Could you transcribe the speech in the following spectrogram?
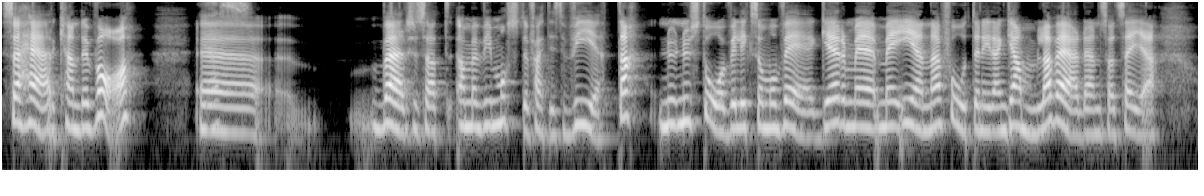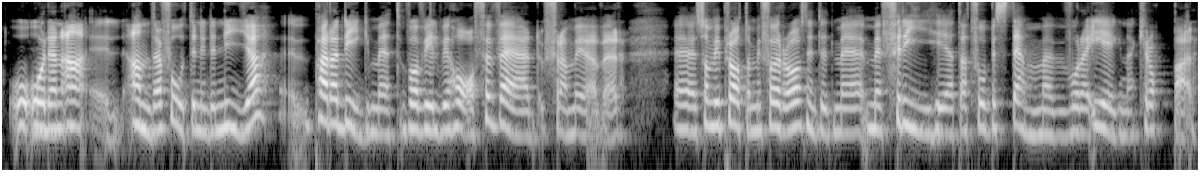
så här kan det vara. Yes. Eh, versus att ja, men vi måste faktiskt veta. Nu, nu står vi liksom och väger med, med ena foten i den gamla världen så att säga och, och den a, andra foten i det nya eh, paradigmet. Vad vill vi ha för värld framöver? Eh, som vi pratade om i förra avsnittet med, med frihet att få bestämma över våra egna kroppar.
